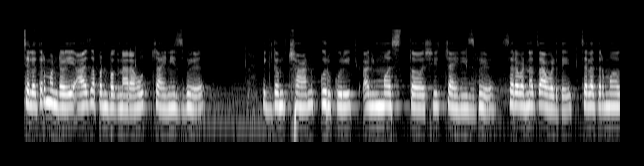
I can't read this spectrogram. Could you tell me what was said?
चला तर मंडळी आज आपण बघणार आहोत चायनीज भेळ. एकदम छान कुरकुरीत आणि मस्त अशी चायनीज भेळ. सर्वांनाच आवडते. चला तर मग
